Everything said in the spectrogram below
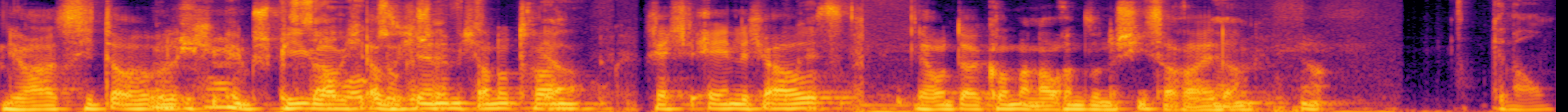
Ja, es sieht auch ich, im Spiel, glaube ich, also ich erinnere mich auch noch dran, ja, okay. recht ähnlich aus. Okay. Ja, und da kommt man auch in so eine Schießerei ja. dann. Ja. Genau.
